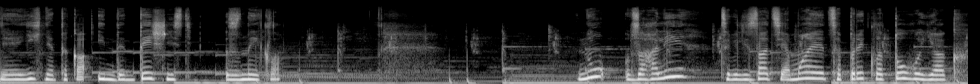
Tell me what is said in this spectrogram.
е, їхня така ідентичність зникла. Ну, взагалі, цивілізація має це приклад того, як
